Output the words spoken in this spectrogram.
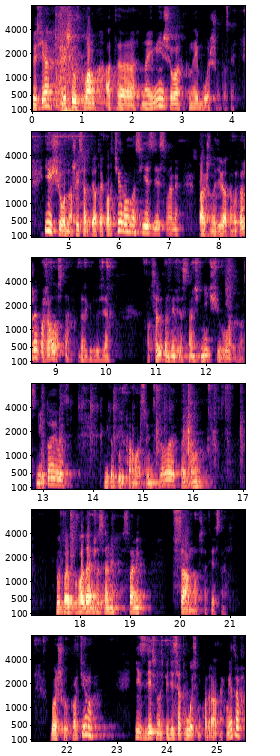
То есть я решил к вам от э, наименьшего к наибольшему, так сказать. И еще одна 65-я квартира у нас есть здесь с вами. Также на девятом этаже, пожалуйста, дорогие друзья. Абсолютно Дмитрий Александрович ничего от вас не утаивает, никакую информацию не скрывает, поэтому мы попадаем сейчас с вами, с вами в самую, соответственно, большую квартиру. И здесь у нас 58 квадратных метров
